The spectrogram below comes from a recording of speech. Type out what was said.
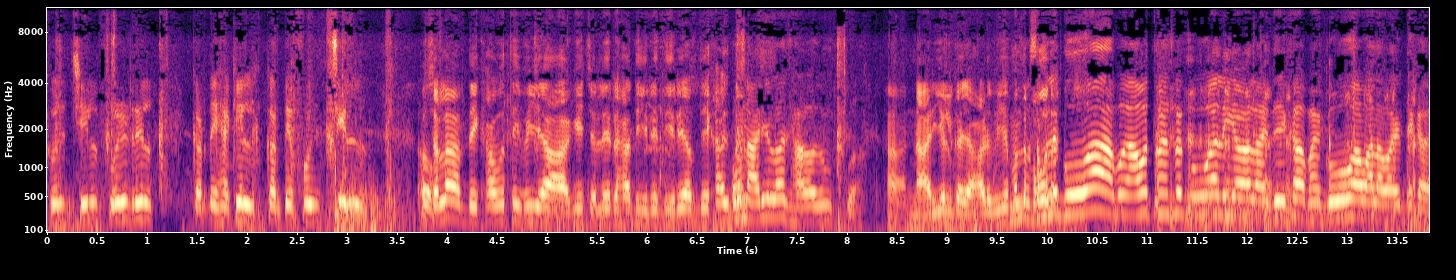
फुल चिल फुल ड्रिल करते हैं किल करते फुल चिल चलो अब देखा वो थे भैया आगे चले रहा धीरे धीरे अब देखा वो नारियल वाला झाड़ा तुम हाँ नारियल का झाड़ भी है मतलब बहुत गोवा आओ तो इसमें गोवा लिया वाला है देखा भाई गोवा वाला वाइट देखा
